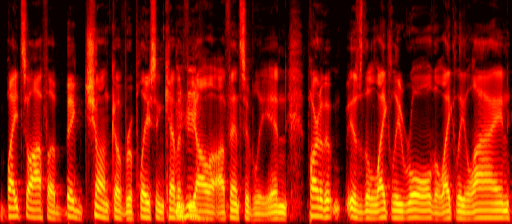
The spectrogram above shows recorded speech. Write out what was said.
bites off a big chunk of replacing Kevin Mm-hmm. Fiala offensively. And part of it is the likely role, the likely line.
